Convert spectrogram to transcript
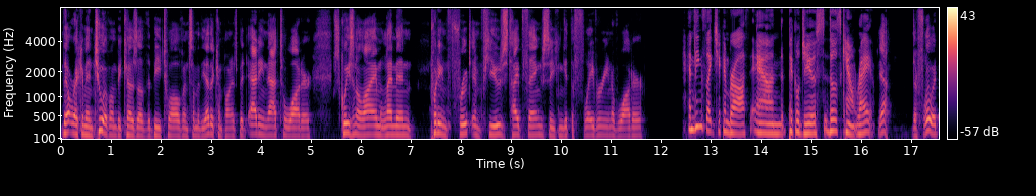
They don't recommend two of them because of the B12 and some of the other components, but adding that to water, squeezing a lime, lemon, putting fruit infused type things so you can get the flavoring of water. And things like chicken broth and pickle juice, those count, right? Yeah, they're fluid.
